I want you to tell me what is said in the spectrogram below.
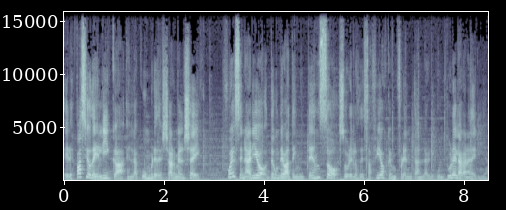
El espacio de ICA en la cumbre de Sharm el Sheikh fue escenario de un debate intenso sobre los desafíos que enfrentan la agricultura y la ganadería.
